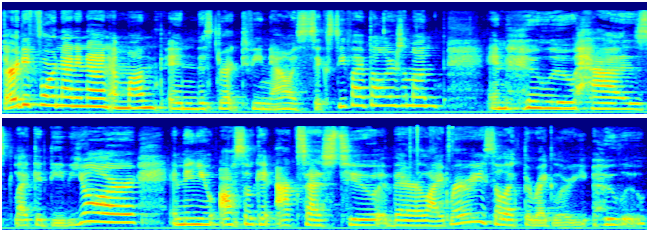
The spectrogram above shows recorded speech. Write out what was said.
$34.99 a month and this DirecTV Now is $65 a month. And Hulu has like a DVR and then you also get access to their library so like the regular Hulu.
